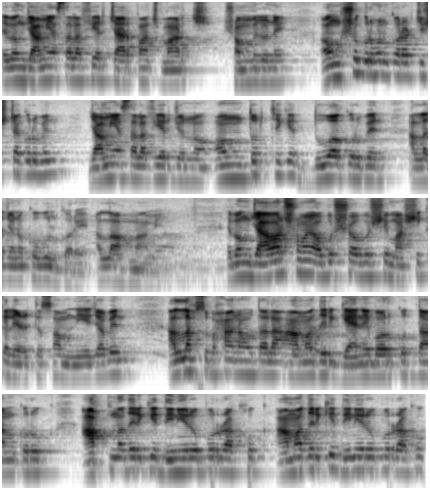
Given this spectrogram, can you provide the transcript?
এবং জামিয়া সালাফিয়ার চার পাঁচ মার্চ সম্মেলনে অংশগ্রহণ করার চেষ্টা করবেন। জামিয়া সালাফিয়ার জন্য অন্তর থেকে দোয়া করবেন, আল্লাহ যেন কবুল করে। আল্লাহ আমিন। এবং যাওয়ার সময় অবশ্যই অবশ্যই মাসিকাল এতেসাম নিয়ে যাবেন। আল্লাহ সুবহানাহু তাআলা আমাদের জ্ঞানে বরকত দান করুক, আপনাদেরকে দিনের ওপর রাখুক, আমাদেরকে দিনের ওপর রাখুক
